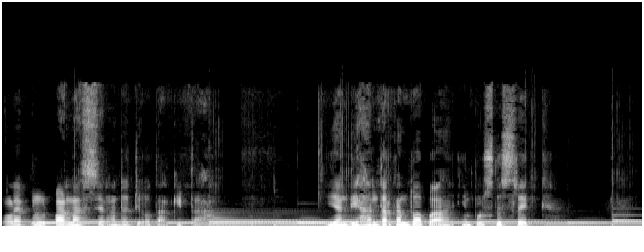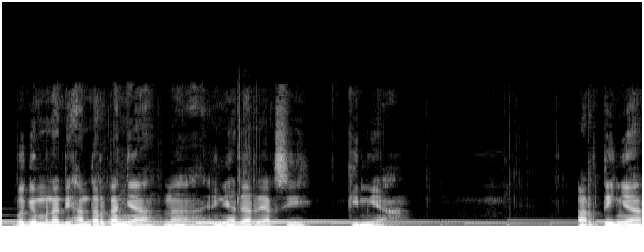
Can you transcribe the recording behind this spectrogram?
label panas yang ada di otak kita. Yang dihantarkan itu apa? Impuls listrik. Bagaimana dihantarkannya? Nah, ini ada reaksi kimia. Artinya,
